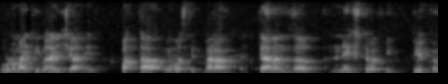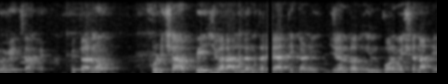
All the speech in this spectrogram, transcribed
पूर्ण माहिती भरायची आहे. पत्ता व्यवस्थित भरा. त्यानंतर नेक्स्ट वरती क्लिक करून घ्यायचं आहे. मित्रांनो पुढच्या पेजवर आल्यानंतर या ठिकाणी जनरल इन्फॉर्मेशन आहे.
